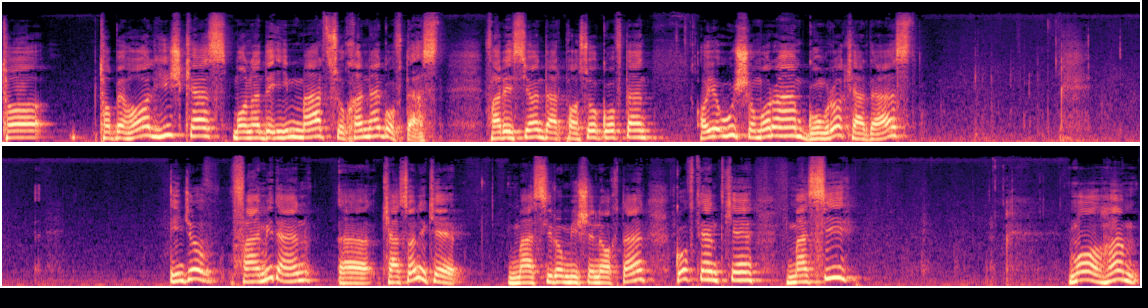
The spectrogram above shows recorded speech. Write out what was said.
تا تا به حال هیچ کس مانند این مرد سخن نگفته است. فریسیان در پاسخ گفتند آیا او شما را هم گمراه کرده است؟ اینجا فهمیدن کسانی که مسیح رو میشناختن گفتند که مسیح ما هم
